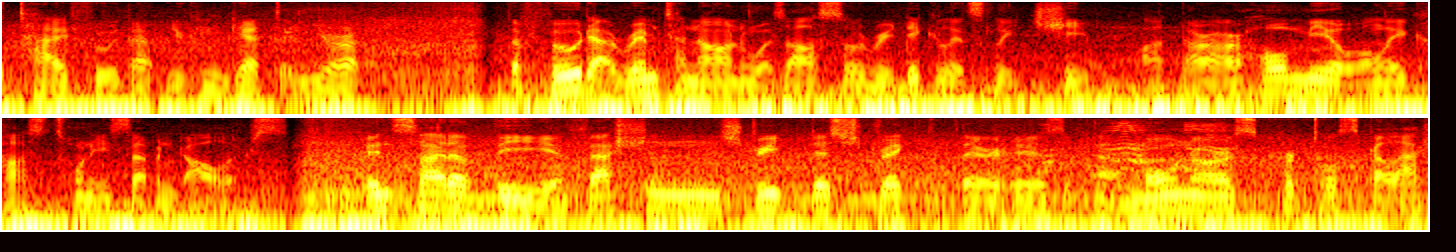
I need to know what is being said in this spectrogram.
Thai food that you can get in Europe. The food at Rim Thanonh was also ridiculously cheap. Uh, our whole meal only cost $27. Inside of the fashion street district, there is a Molnár's Kürtőskalács.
